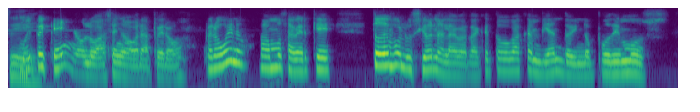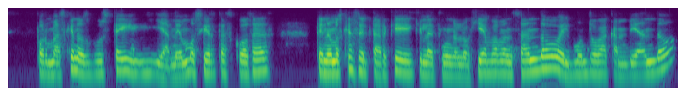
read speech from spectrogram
muy pequeño lo hacen ahora, pero, pero bueno, vamos a ver que todo evoluciona, la verdad que todo va cambiando y no podemos, por más que nos guste y, amemos ciertas cosas, tenemos que aceptar que, que la tecnología va avanzando, el mundo va cambiando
